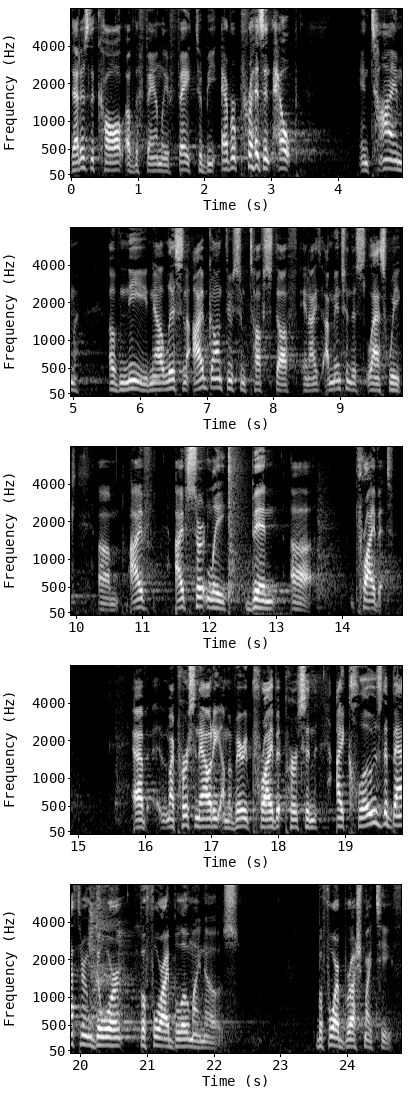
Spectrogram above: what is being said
That is the call of the family of faith to be ever present help in time of need. Now, listen, I've gone through some tough stuff, and I, I mentioned this last week. Um, I've, I've certainly been uh, private. my personality, I'm a very private person. I close the bathroom door before I blow my nose, before I brush my teeth.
